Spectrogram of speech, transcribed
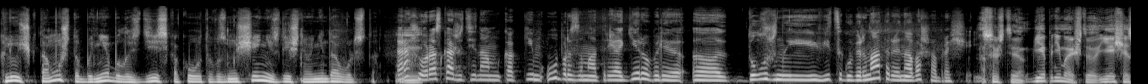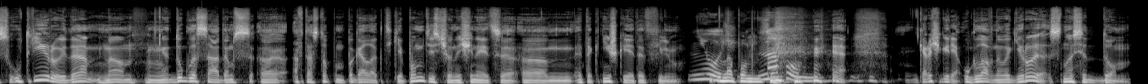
ключ к тому, чтобы не было здесь какого-то возмущения, излишнего недовольства. Хорошо, расскажите нам, каким образом отреагировали э, должные вице-губернаторы на ваше обращение. Слушайте, я понимаю, что я сейчас утрирую, да, но Дуглас Адамс э, «Автостопом по галактике». Помните, с чего начинается э, эта книжка и этот фильм? Не очень. Напомните. Напомните. Короче говоря, у главного героя сносят дом.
